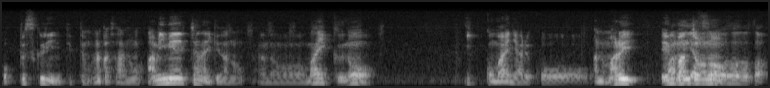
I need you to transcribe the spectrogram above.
ポップスクリーンって言ってもなんかさあの網目じゃないけどあのあのーマイクの一個前にあるこうあの丸い円盤状丸いやつ。そうのそうそうそ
